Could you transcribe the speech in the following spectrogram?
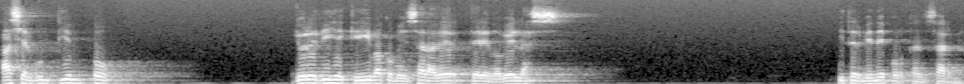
Hace algún tiempo yo le dije que iba a comenzar a ver telenovelas y terminé por cansarme.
